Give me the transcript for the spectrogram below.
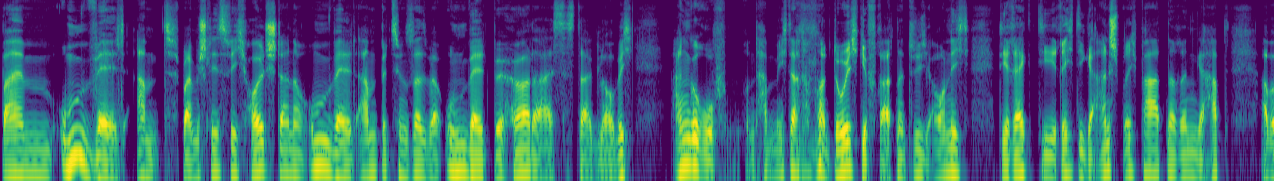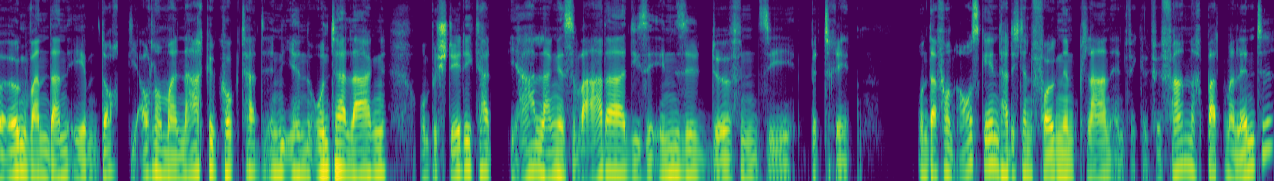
beim Umweltamt, beim Schleswig-Holsteiner Umweltamt, beziehungsweise bei Umweltbehörde heißt es da, glaube ich, angerufen und habe mich da nochmal durchgefragt. Natürlich auch nicht direkt die richtige Ansprechpartnerin gehabt, aber irgendwann dann eben doch, die auch nochmal nachgeguckt hat in ihren Unterlagen und bestätigt hat, ja, Langes Wader, diese Insel dürfen sie betreten. Und davon ausgehend hatte ich dann folgenden Plan entwickelt. Wir fahren nach Bad Malente,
